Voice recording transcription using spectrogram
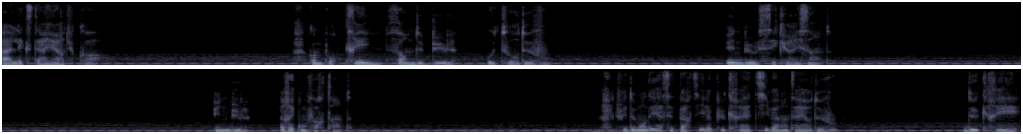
à l'extérieur du corps, comme pour créer une forme de bulle autour de vous, une bulle sécurisante une bulle réconfortante. Je vais demander à cette partie la plus créative à l'intérieur de vous de créer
